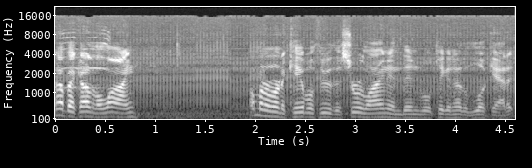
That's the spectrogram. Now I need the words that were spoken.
Now back out of the line. I'm going to run a cable through the sewer line and then we'll take another look at it.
